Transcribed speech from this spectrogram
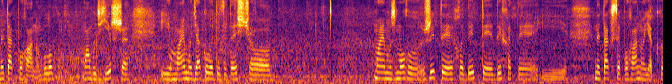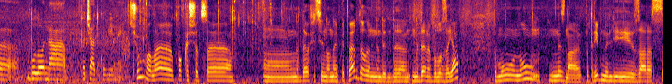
не так погано. Було б, мабуть, гірше. І маємо дякувати за те, що маємо змогу жити, ходити, дихати, і не так все погано, як е, було на початку війни. Чув, але поки що це ніде офіційно не підтвердили, ніде, ніде не було заяв. Тому ну не знаю, потрібні лі зараз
